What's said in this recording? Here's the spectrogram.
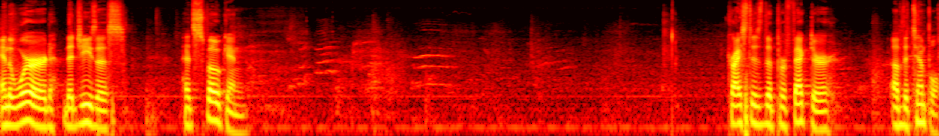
and the word that Jesus had spoken. Christ is the perfecter of the temple.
